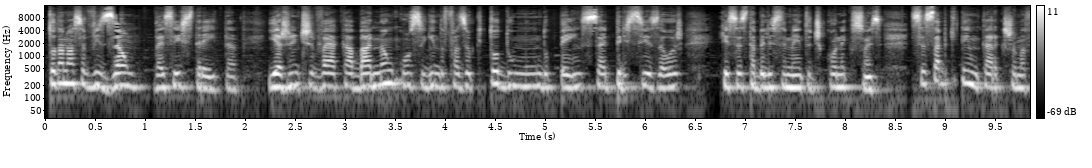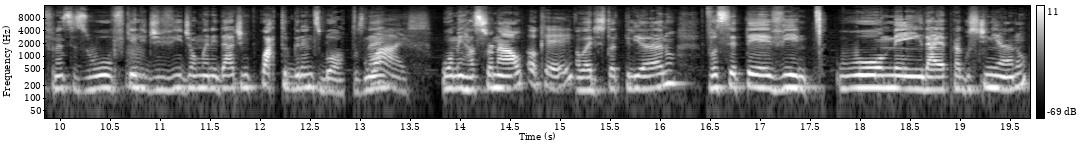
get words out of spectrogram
toda a nossa visão vai ser estreita e a gente vai acabar não conseguindo fazer o que todo mundo pensa e precisa hoje, que é esse estabelecimento de conexões. Você sabe que tem um cara que chama Francis Wolff, que ele divide a humanidade em quatro grandes blocos, né? Quais? O homem racional, Ok, o aristoteliano, você teve o homem da época agustiniano,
